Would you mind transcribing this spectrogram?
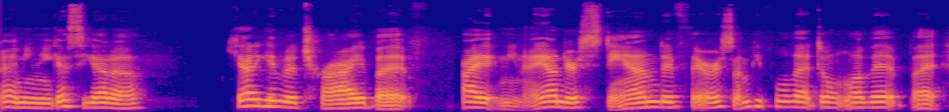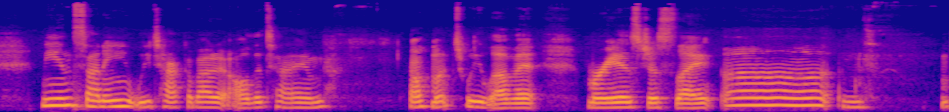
I mean, I guess you got to you got to give it a try, but I mean, I understand if there are some people that don't love it, but me and Sunny, we talk about it all the time. how much we love it. Maria's just like, uh.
